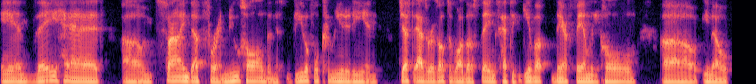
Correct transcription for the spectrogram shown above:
and they had um, signed up for a new home in this beautiful community and just as a result of all those things, had to give up their family home. Uh, you know,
